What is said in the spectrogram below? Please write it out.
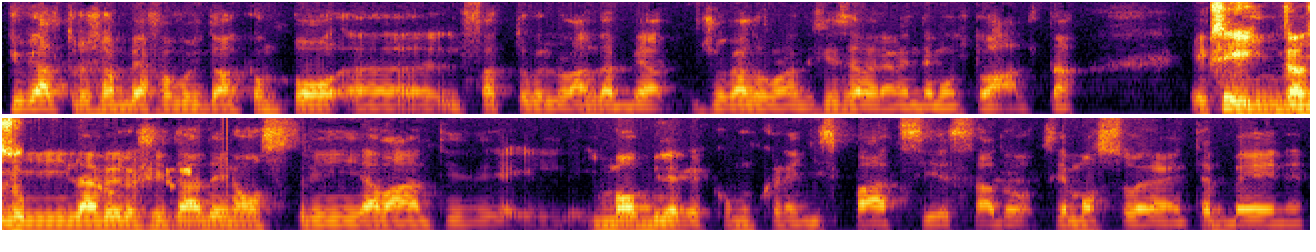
più che altro ci abbia favorito anche un po' eh, il fatto che l'Olanda abbia giocato con una difesa veramente molto alta e sì, quindi la velocità dei nostri avanti, immobile che comunque negli spazi è stato, si è mosso veramente bene.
